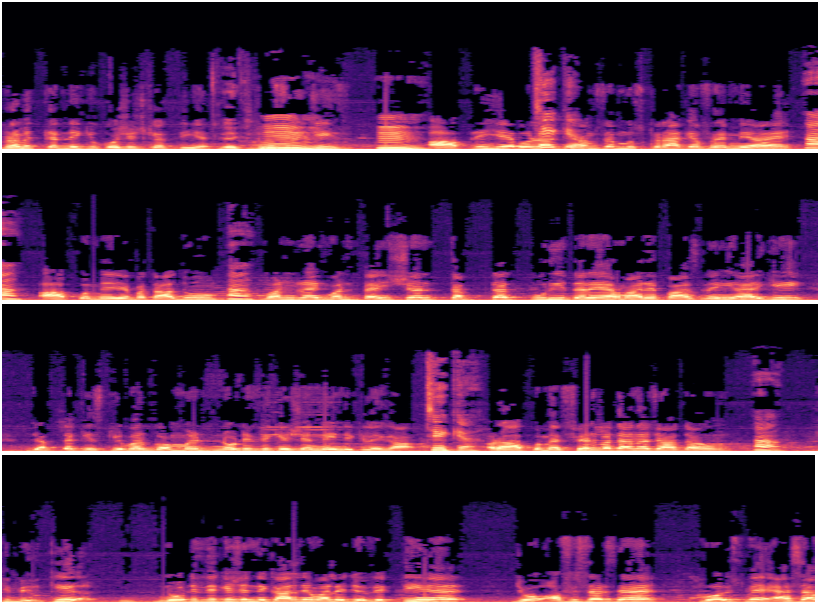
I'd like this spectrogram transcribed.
भ्रमित करने की कोशिश करती है। दूसरी चीज़ आपने ये बोला कि हम सब मुस्कुरा के फ्रेम में आए। हाँ। आपको मैं ये बता दूँ हाँ। वन रैंक वन पेंशन तब तक पूरी तरह हमारे पास नहीं आएगी जब तक इसके ऊपर गवर्नमेंट नोटिफिकेशन नहीं निकलेगा। ठीक है। और आपको मैं फिर बताना चाहता हूँ हाँ। कि, कि नोटिफिकेशन निकालने वाले जो व्यक्ति हैं जो ऑफिसर्स हैं वो इसमें ऐसा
